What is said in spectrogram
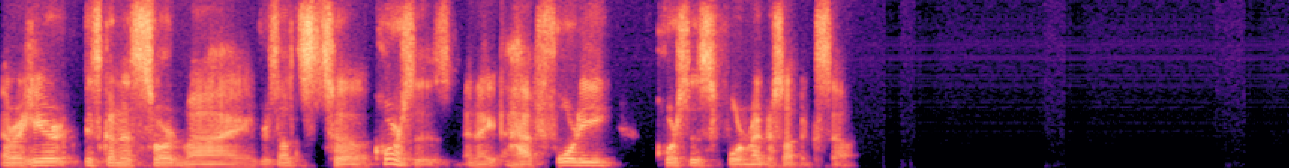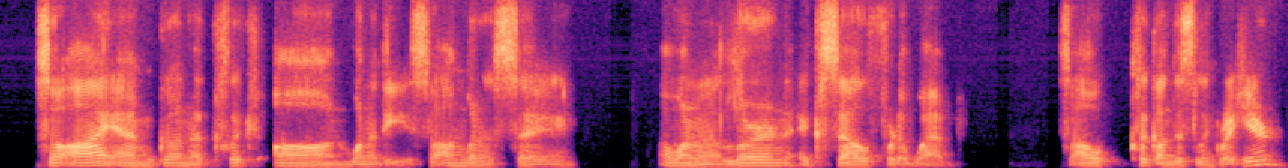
And right here, it's going to sort my results to courses. And I have 40 courses for Microsoft Excel. So I am going to click on one of these. So I'm going to say, I want to learn Excel for the web. So I'll click on this link right here.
